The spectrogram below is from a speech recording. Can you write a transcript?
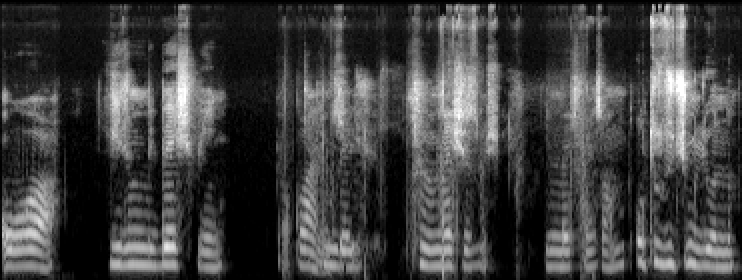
Oha. 25 bin. Yok lan. 2500. 2500'müş. 25 bin sandım. 33 milyonum.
